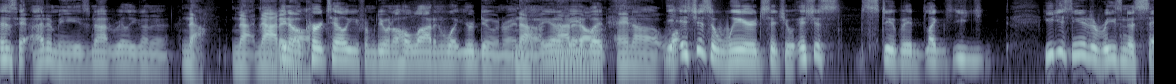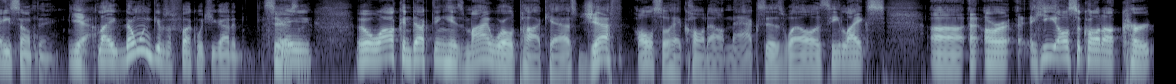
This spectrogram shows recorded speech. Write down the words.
as an enemy is not really gonna no, not not you at know all. curtail you from doing a whole lot in what you're doing right no, now. You know not what I at mean? all. But and uh, wha- it's just a weird situation. It's just stupid. Like you. you you just needed a reason to say something. Yeah. Like no one gives a fuck what you got to Seriously. say. Well, while conducting his My World podcast, Jeff also had called out Max as well as he likes, uh, or he also called out Kurt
